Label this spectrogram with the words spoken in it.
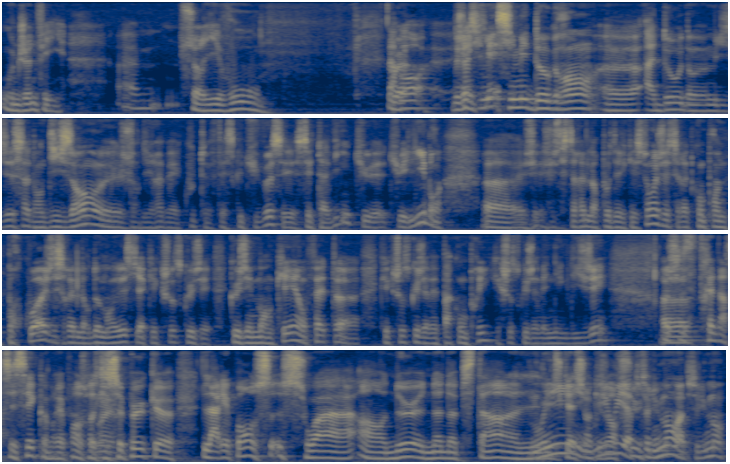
ou une jeune fille, euh, seriez-vous D'abord, déjà, si mes, deux grands euh, ados me disaient ça dans dix ans, euh, je leur dirais bah, écoute, fais ce que tu veux, c'est ta vie, tu es, tu es libre. j'essaierai de leur poser des questions, j'essaierai de comprendre pourquoi, j'essaierai de leur demander s'il y a quelque chose que j'ai manqué, en fait, quelque chose que j'avais pas compris, quelque chose que j'avais négligé. Euh, c'est très narcissique comme réponse parce qu'il se peut que la réponse soit en eux nonobstant l'éducation qu'ils ont reçue. Oui, absolument, absolument,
